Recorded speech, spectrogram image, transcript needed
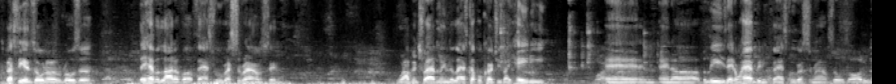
especially in Zona Rosa. They have a lot of uh, fast food restaurants, and where I've been traveling the last couple countries like Haiti and and uh, Belize, they don't have any fast food restaurants, so it's all these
